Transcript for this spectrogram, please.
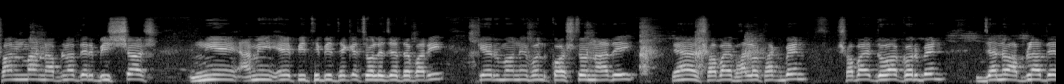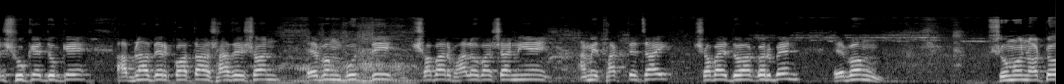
সম্মান আপনাদের বিশ্বাস নিয়ে আমি এই পৃথিবী থেকে চলে যেতে পারি। কের মনে এবং কষ্ট না দেই। হ্যাঁ সবাই ভালো থাকবেন, সবাই দোয়া করবেন, যেন আপনাদের সুখে দুঃখে, আপনাদের কথা, সাজেশন এবং বুদ্ধি সবার ভালোবাসা নিয়ে আমি থাকতে চাই। সবাই দোয়া করবেন এবং সুমন অটো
